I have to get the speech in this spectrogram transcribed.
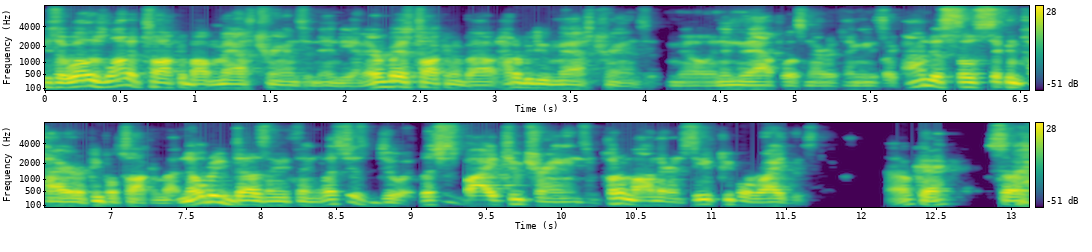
he said, well, there's a lot of talk about mass transit in Indiana. Everybody's talking about how do we do mass transit, you know, in Indianapolis and everything. And he's like, I'm just so sick and tired of people talking about it. nobody does anything. Let's just do it. Let's just buy two trains and put them on there and see if people ride these things. Okay. So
